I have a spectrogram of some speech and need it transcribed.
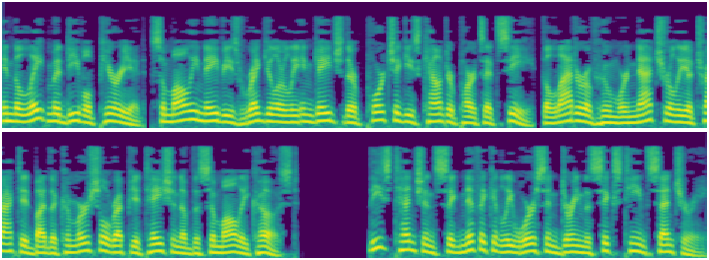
In the late medieval period, Somali navies regularly engaged their Portuguese counterparts at sea, the latter of whom were naturally attracted by the commercial reputation of the Somali coast. These tensions significantly worsened during the 16th century.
